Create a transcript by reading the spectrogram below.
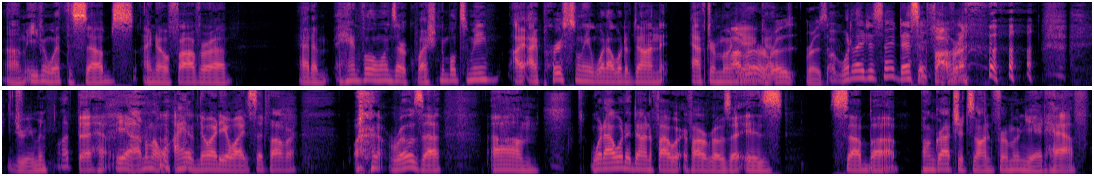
Um, even with the subs, I know Favre had a handful of ones that were questionable to me. I, I personally, what I would have done after Meunier, Favre or got- Rose, Rosa? what did I just say? Did I say Favre. you dreaming? what the hell? Yeah, I don't know. I have no idea why I said Favre. Rosa. Um, what I would have done if I were if I were Rosa is sub uh, Pongracic on for Meunier at half,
